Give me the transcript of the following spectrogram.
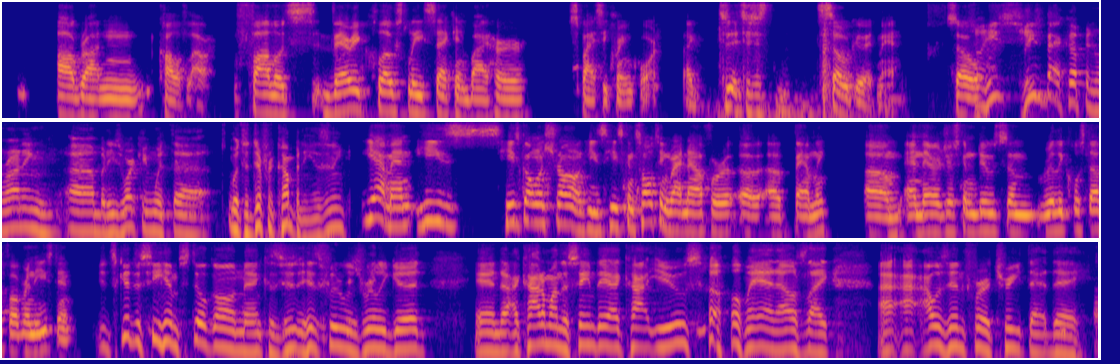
au gratin cauliflower, followed very closely second by her spicy cream corn. Like it's just so good, man. So, so he's he's back up and running, uh, but he's working with uh with a different company, isn't he? Yeah, man. He's he's going strong. He's he's consulting right now for a, a family, um, and they're just gonna do some really cool stuff over in the East End. It's good to see him still going, man, because his, his food was really good and I caught him on the same day I caught you. So man, I was like, I, I, I was in for a treat that day.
